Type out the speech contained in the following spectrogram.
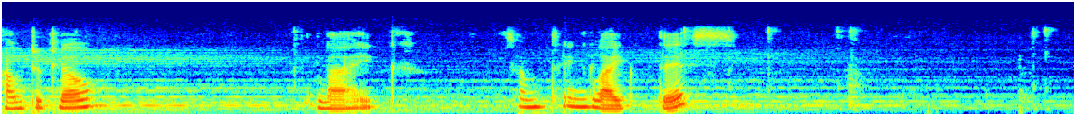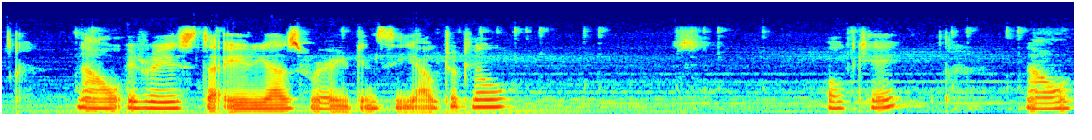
Outer glow. Like something like this. Now erase the areas where you can see outer glow. Okay. Now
